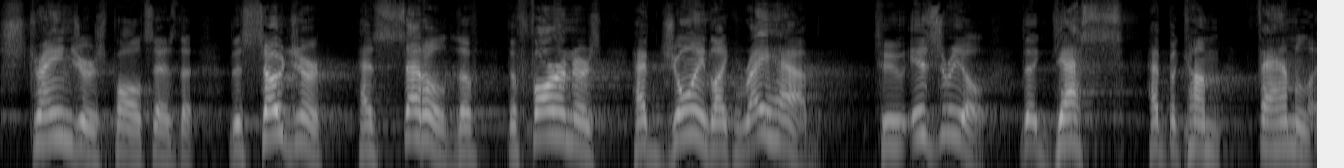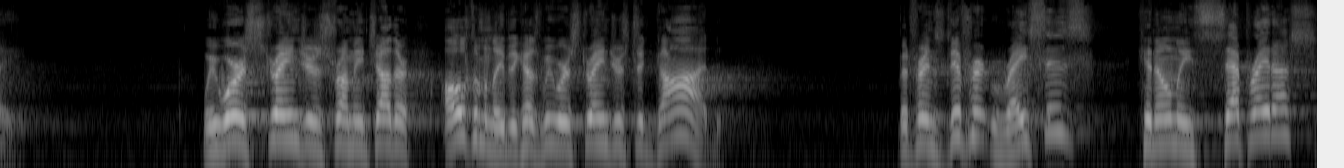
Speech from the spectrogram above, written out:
strangers, Paul says. The, the sojourner has settled, the, the foreigners have joined, like Rahab, to Israel. The guests have become family. We were strangers from each other ultimately because we were strangers to God. But, friends, different races can only separate us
